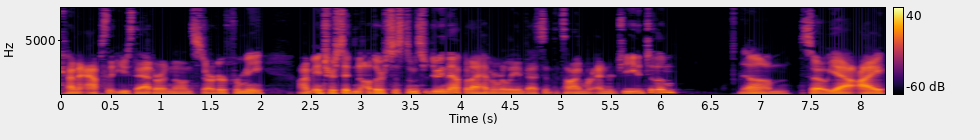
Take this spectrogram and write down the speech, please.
kind of apps that use that are a non-starter for me. I'm interested in other systems for doing that, but I haven't really invested the time or energy into them. Um, so yeah, I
